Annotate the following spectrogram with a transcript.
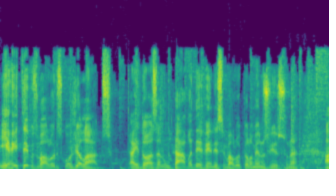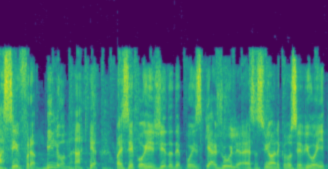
E aí teve os valores congelados. A idosa não estava devendo esse valor, pelo menos isso, né? A cifra bilionária vai ser corrigida depois que a Júlia, essa senhora que você viu aí,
